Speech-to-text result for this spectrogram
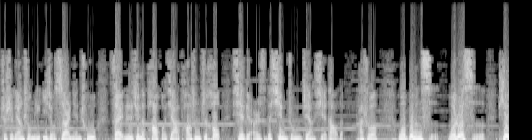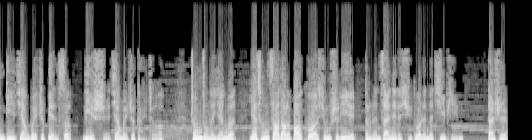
这是梁漱溟一九四二年初在日军的炮火下逃生之后写给儿子的信中这样写到的。他说：“我不能死，我若死，天地将为之变色，历史将为之改折。”种种的言论也曾遭到了包括熊十力等人在内的许多人的批评。但是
